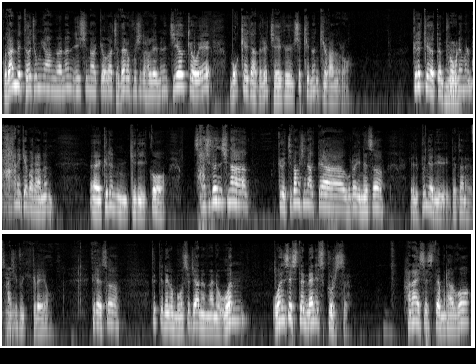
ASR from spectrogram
그 다음에 더 중요한 거는 이 신학교가 제대로 구실을 하려면 지역교회 목회자들을 재교육시키는 기관으로 그렇게 어떤 음. 프로그램을 음. 많이 개발하는 에, 그런 길이 있고 사실은 신학 그 지방신학대학으로 인해서 분열이 됐잖아요. 사실 음. 그게 그래요. 그래서 그때 내가 무엇을 제안하는 원, 원 시스템 매니 스쿨스. 하나의 시스템을 하고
